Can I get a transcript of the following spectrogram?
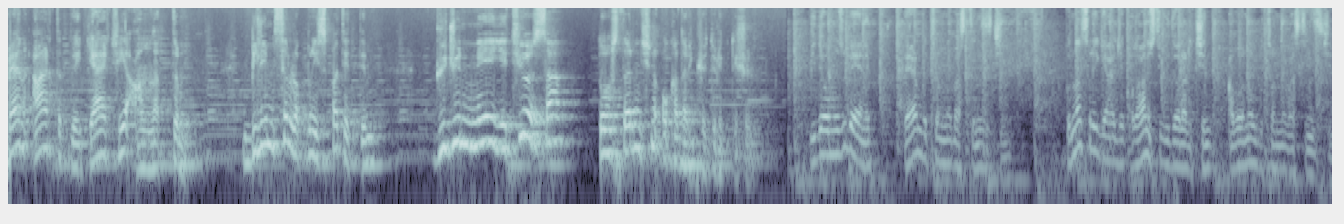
Ben artık ve gerçeği anlattım. Bilimsel olarak bunu ispat ettim. Gücün neye yetiyorsa dostların için o kadar kötülük düşün. Videomuzu beğenip beğen butonuna bastığınız için, bundan sonra gelecek olağanüstü videolar için abone ol butonuna bastığınız için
